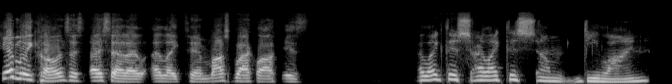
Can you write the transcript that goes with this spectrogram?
You have Maliek Collins. I, I said I, I liked him. Ross Blacklock is. I like this. I like this um D line.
